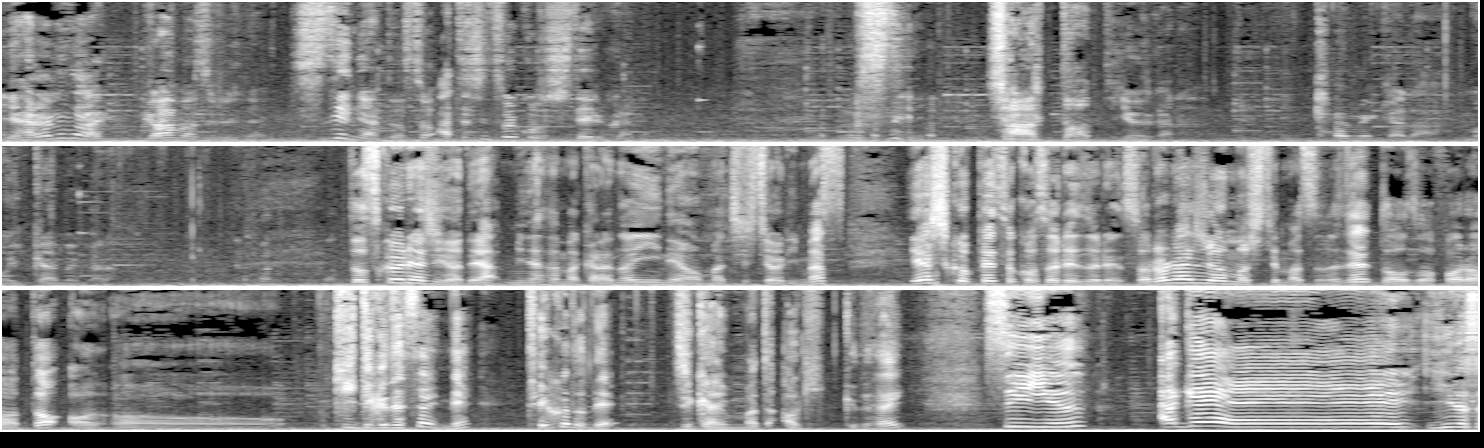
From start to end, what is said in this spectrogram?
うん。やられたら我慢するじゃん。すでにあんたそ私そういうことしてるから。もうすでに「ちょっと!」って言うから。1回目から。もう1回目からドスコイラジオでは皆様からのいいねをお待ちしております。ヤシコ、ペソコそれぞれソロラジオもしてますので、どうぞフォローと、お、お聞いてくださいね。ということで、次回もまたお聞きください。See you again! 言いなさい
